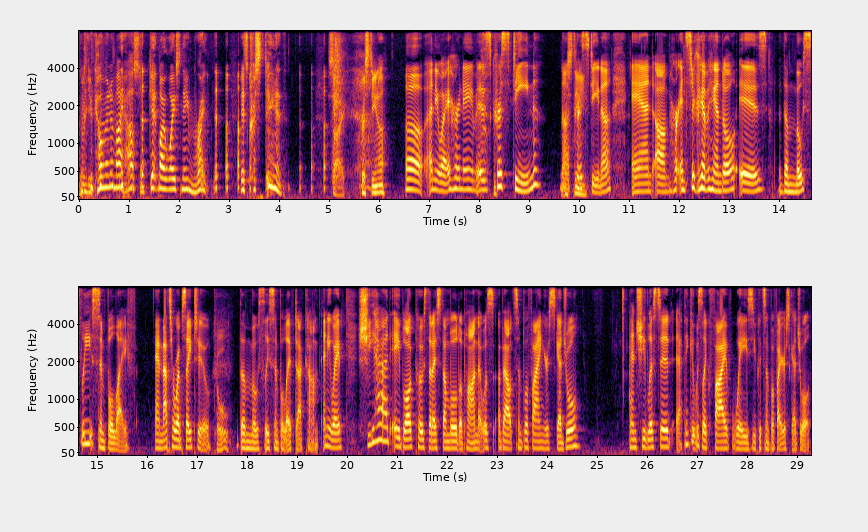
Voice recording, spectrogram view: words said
When you come into my house, you get my wife's name right. It's Christina. Sorry, Christina. Oh anyway, her name is Christine, not Christine. Christina, and um, her Instagram handle is the Mostly Simple Life, and that's her website too. Cool. The mostlysimplelife.com. Anyway, she had a blog post that I stumbled upon that was about simplifying your schedule. And she listed, I think it was like five ways you could simplify your schedule.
